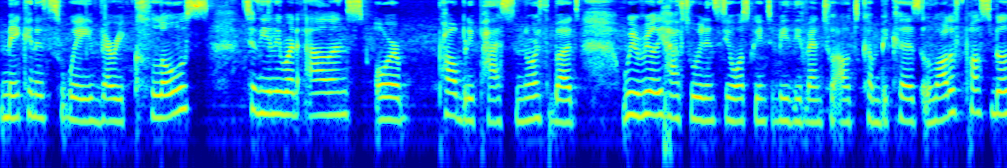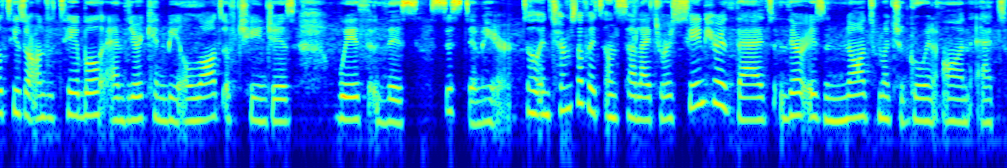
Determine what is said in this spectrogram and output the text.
making its way very close to the Leeward Islands or probably pass north, but we really have to wait and see what's going to be the eventual outcome because a lot of possibilities are on the table and there can be a lot of changes with this system here. So in terms of its on satellite, we're seeing here that there is not much going on at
